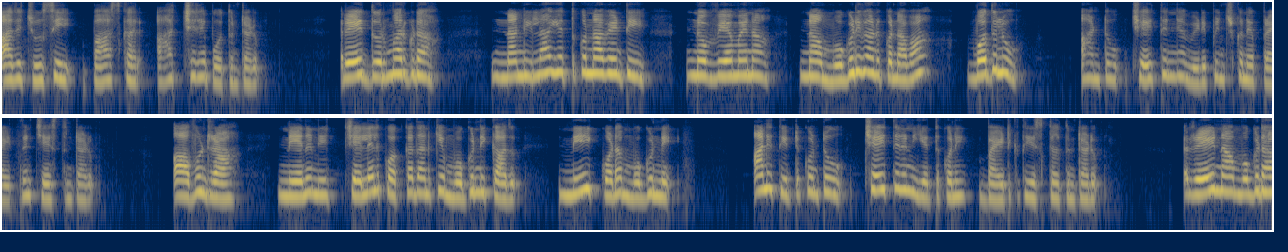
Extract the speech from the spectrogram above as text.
అది చూసి భాస్కర్ ఆశ్చర్యపోతుంటాడు. రే దుర్మార్గుడా నన్ను ఇలా ఎత్తుకున్నావేంటి? నువ్వేమైనా నా మొగుడివి అనుకున్నావా? వదులు అంటూ చైతన్య విడిపించుకునే ప్రయత్నం చేస్తుంటాడు. అవునరా నేను నీ చెల్లెలకు ఒక్కదానికి మొగుణ్ణి కాదు నీ కూడా మొగుణ్ణి అని తిట్టుకుంటూ చైతన్యని ఎత్తుకొని బయటికి తీసుకెళ్తుంటాడు. రే నా మొగుడా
